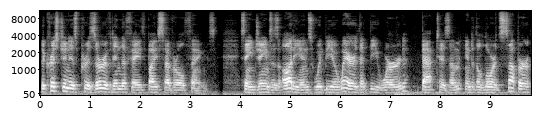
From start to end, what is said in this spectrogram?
The Christian is preserved in the faith by several things. St. James's audience would be aware that the Word, baptism, and the Lord's Supper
